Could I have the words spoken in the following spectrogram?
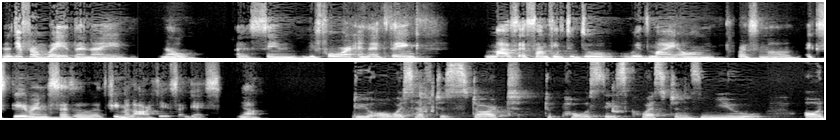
in a different way than i know i've seen before? And i think must have something to do with my own personal experience as a female artist i guess. Yeah do you always have to start to pose these questions new, or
